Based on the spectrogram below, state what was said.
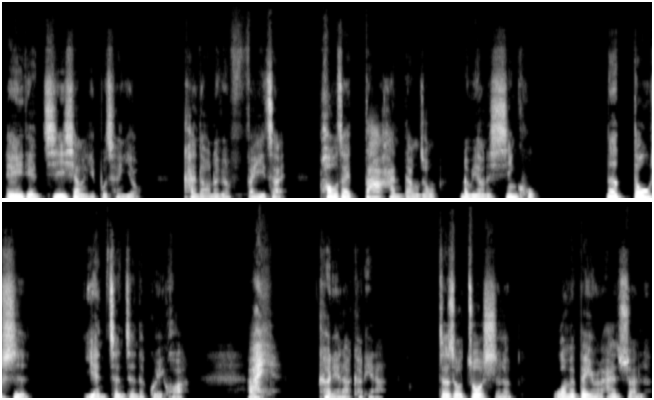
连一点迹象也不曾有。看到那个肥仔泡在大汗当中那么样的辛苦，那都是眼睁睁的鬼话。哎呀，可怜啊，可怜啊！这时候坐实了。我们被人暗算了，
